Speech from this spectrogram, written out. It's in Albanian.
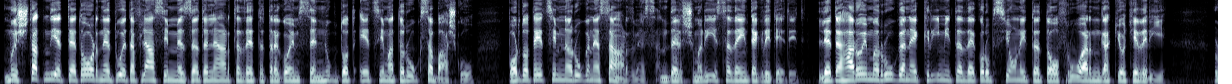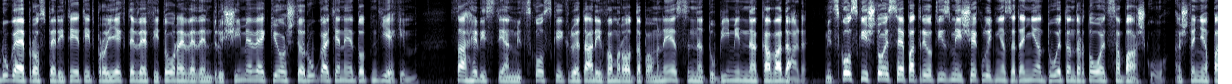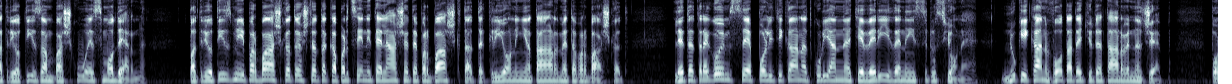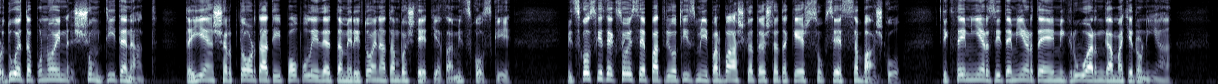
Më shtatëmbëdhjetë tetor ne duhet të flasim me zë të lartë dhe të tregojmë se nuk do të ecim atë rrugë së bashku, por do të ecim në rrugën e së ardhmes, ndershmërisë dhe integritetit. Le të harrojmë rrugën e krimit dhe korrupsionit të ofruar nga kjo qeveri. Rruga e prosperitetit, projekteve, fitoreve dhe ndryshimeve, kjo është rruga që ne do të ndjekim. tha Hristijan Mickoski, kryetari i VMRO-DPMNE-së në tubimin në Kavadar. Mickoski shtoi se patriotizmi i shekullit njëzet e një duhet të ndërtohet së bashku. Është një patriotizëm bashkues modern. Patriotizmi i përbashkët është të kapërceni telashet e përbashkëta, të krijoni një të ardhme të përbashkët. Le të tregojmë se politikanët kur janë në qeveri dhe në institucione, nuk i kanë votat e qytetarëve në xhep, por duhet të punojnë shumë ditë e natë. të jenë shërbëtorë të atij populli dhe të meritojnë atë mbështetje, tha Mickoski. Mickoski theksoi se patriotizmi i përbashkët është të kesh sukses së bashku. T'i kthejmë njerëzit e mirë të emigruar nga Maqedonia.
